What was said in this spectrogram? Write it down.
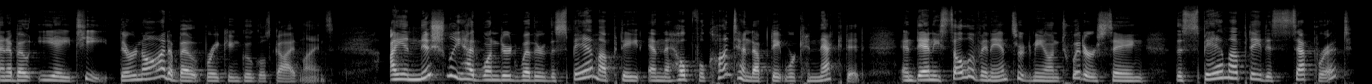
and about EAT. They're not about breaking Google's guidelines. I initially had wondered whether the spam update and the helpful content update were connected, and Danny Sullivan answered me on Twitter saying the spam update is separate.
